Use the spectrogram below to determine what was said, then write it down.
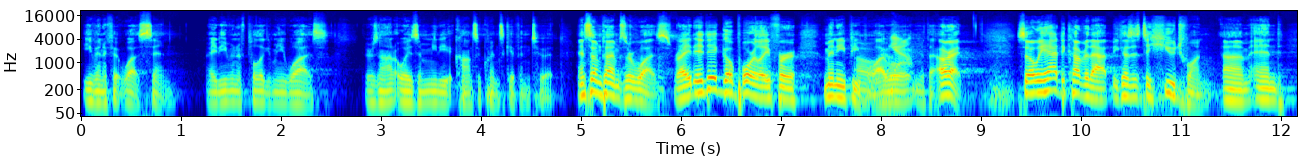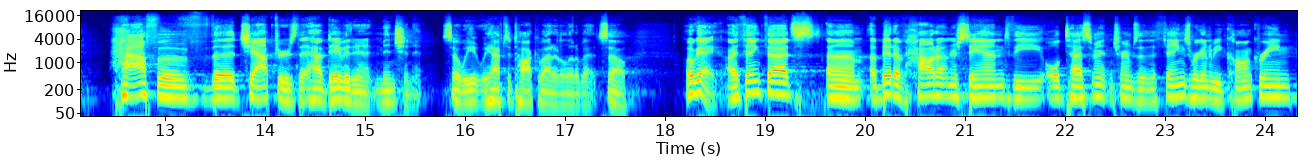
even if it was sin, right? Even if polygamy was. There's not always immediate consequence given to it. And sometimes there was, right? It did go poorly for many people, I will Yeah. admit that. All right. So we had to cover that because it's a huge one. Um, and half of the chapters that have David in it mention it. So we, we have to talk about it a little bit. So, okay, I think that's um, a bit of how to understand the Old Testament in terms of the things we're going to be conquering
